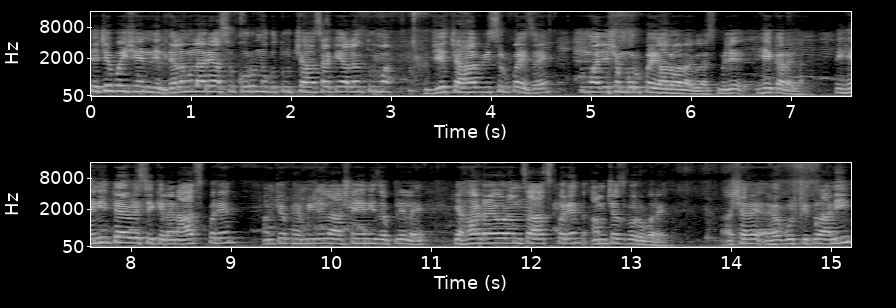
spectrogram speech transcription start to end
त्याचे पैसे यांनी दिले. त्याला म्हणलं अरे असं करू नको तू चहासाठी आला आणि तू मग जे चहा वीस रुपयाचा आहे तू माझे शंभर रुपये घालवा लागलास म्हणजे हे करायला. तर ह्यांनी त्यावेळेस हे केलं आणि आजपर्यंत आमच्या फॅमिलीला अशा ह्यांनी जपलेलं आहे की हा ड्रायव्हर आमचा आजपर्यंत आमच्याच बरोबर आहे. अशा ह्या गोष्टीतून आणि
